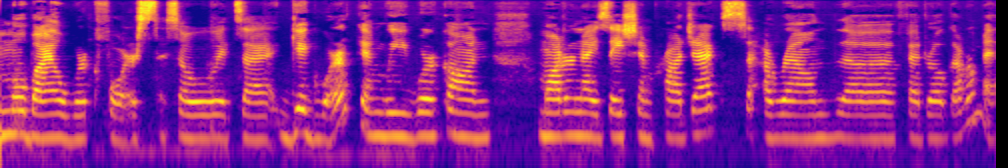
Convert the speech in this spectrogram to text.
mobile workforce. So it's a gig work, and we work on modernization projects around the federal government.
